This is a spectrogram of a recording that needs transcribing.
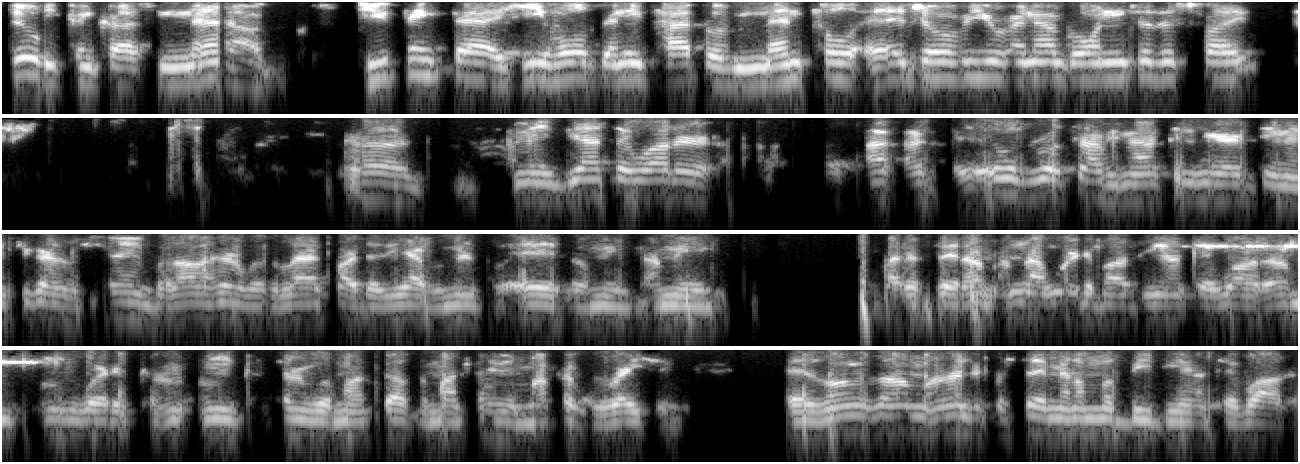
still be concussed now. Do you think that he holds any type of mental edge over you right now going into this fight? Uh, I mean, Deontay Wilder, I, I, it was real choppy, man. I couldn't hear everything that you guys were saying, but all I heard was the last part that he have a mental edge. I mean, I mean, like I said, I'm, I'm not worried about Deontay Wilder. I'm, I'm worried. I'm concerned with myself and my training, and my preparation. As long as I'm 100, percent man, I'm gonna be Deontay Wilder.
